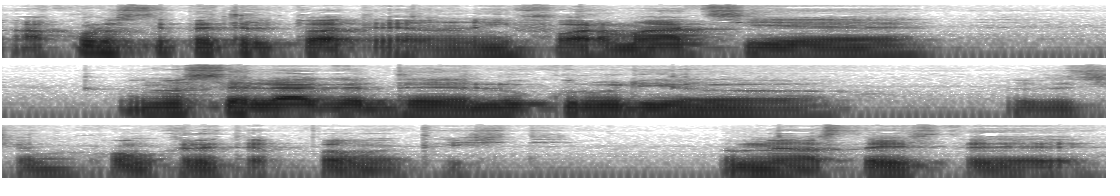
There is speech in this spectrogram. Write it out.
acolo se petrec toate, în informație, nu se leagă de lucruri, uh, să zicem, concrete, pământești. Dom'le, asta este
